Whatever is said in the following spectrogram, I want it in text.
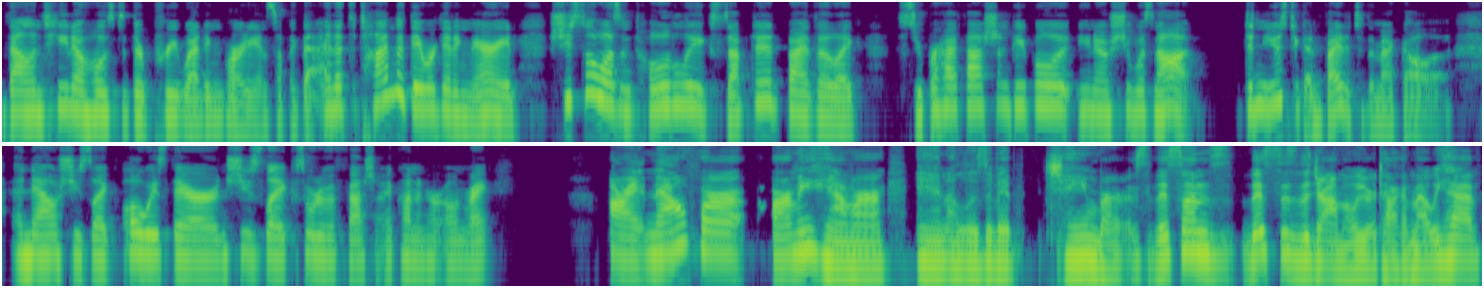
valentino hosted their pre-wedding party and stuff like that and at the time that they were getting married she still wasn't totally accepted by the like super high fashion people you know she was not didn't used to get invited to the Met Gala. And now she's like always there and she's like sort of a fashion icon in her own right. All right, now for Armie Hammer and Elizabeth Chambers. This one's this is the drama we were talking about. We have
